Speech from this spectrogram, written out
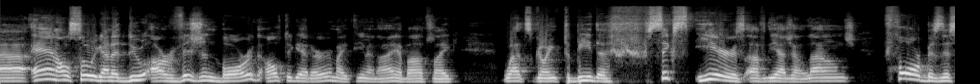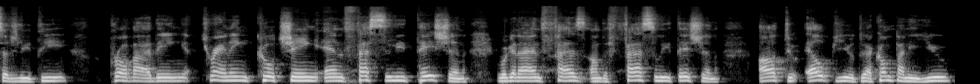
Uh, and also, we're going to do our vision board all together, my team and I, about like what's going to be the six years of the Agile Lounge for business agility, providing training, coaching, and facilitation. We're going to emphasize on the facilitation, how to help you, to accompany you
